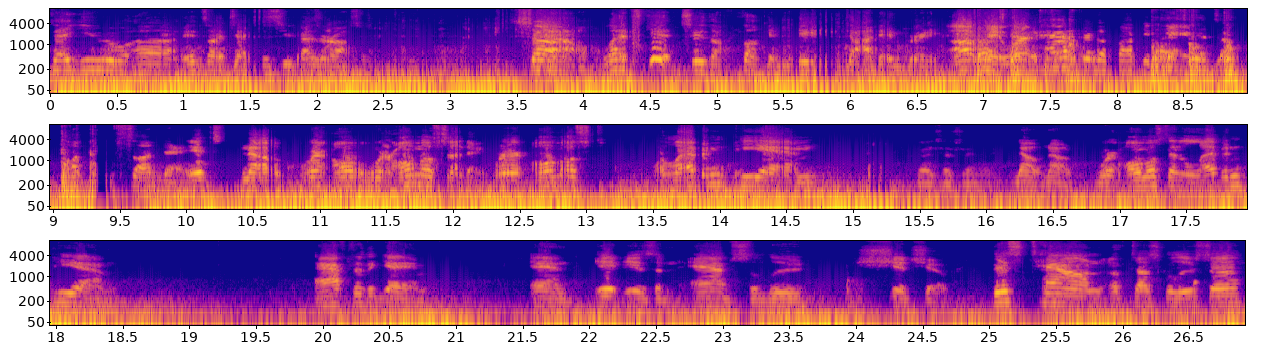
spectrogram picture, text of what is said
Thank you, uh, Inside Texas. You guys are awesome. So, Now, let's get to the fucking goddamn gritty. okay, Let's we're after the fucking Let's game. get to fucking Sunday. It's no, we're all, we're almost Sunday. We're almost 11 p.m. Guys, that's right. No, no, we're almost at 11 p.m. after the game, and it is an absolute shit show. This town of Tuscaloosa,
